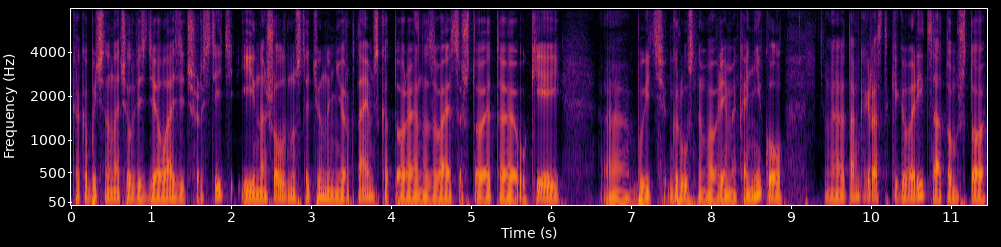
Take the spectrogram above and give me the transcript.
как обычно, начал везде лазить, шерстить, и нашел одну статью на New York Times, которая называется, что это окей э, быть грустным во время каникул. Э, там как раз-таки говорится о том, что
